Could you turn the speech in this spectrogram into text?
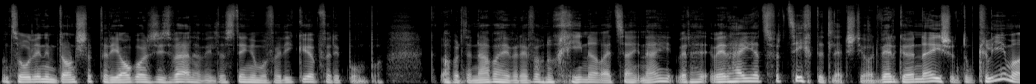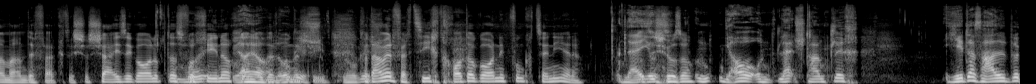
Und so am Donnerstag der Jaguar sein wählen, weil das Ding muss völlig geübt für die Pumpe. Aber daneben haben wir einfach noch China, weil sagt, nein, wir, wir haben jetzt verzichtet letztes Jahr. Wer gönnt ist. Und um Klima im Endeffekt ist es scheißegal, ob das von China kommt Ja, ja, oder von der logisch, Schweiz. logisch. Von dem her Verzicht kann da gar nicht funktionieren. Nein, Das ist schon so. Und, ja, und letztendlich, jeder selber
